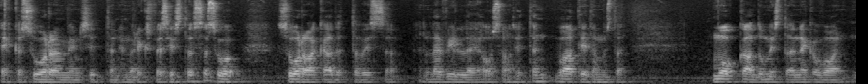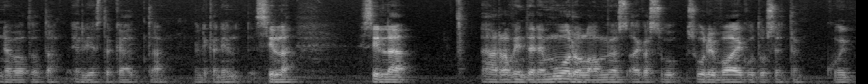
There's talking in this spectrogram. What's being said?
ehkä suoremmin sitten esimerkiksi vesistöissä su, suoraan käytettävissä leville ja osa sitten vaatii tämmöistä muokkaantumista ennen kuin voi, ne voi tuota, eliöstä käyttää. Eli niin, sillä, sillä ravinteiden muodolla on myös aika su, suuri vaikutus, että kuin,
